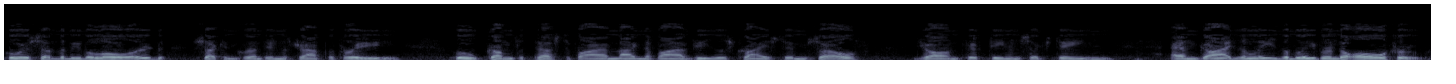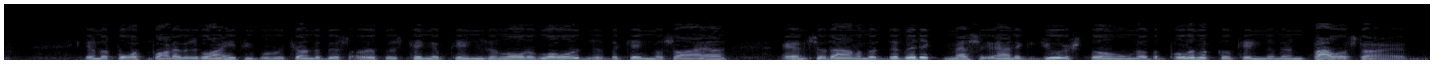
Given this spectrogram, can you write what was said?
who is said to be the Lord, 2 Corinthians chapter 3, who comes to testify and magnify Jesus Christ himself, John 15 and 16, and guides and leads the believer into all truth. In the fourth part of his life, he will return to this earth as King of Kings and Lord of Lords, as the King Messiah, and sit down on the Davidic Messianic Jewish throne of the political kingdom in Palestine.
